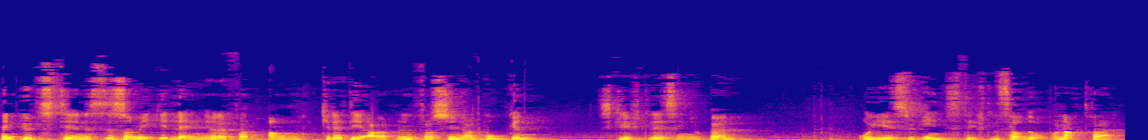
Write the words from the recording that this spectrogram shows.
En gudstjeneste som ikke lenger er forankret i arven fra synagogen, skriftlesing og bønn, og Jesu innstiftelse av dåp og nattverd,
